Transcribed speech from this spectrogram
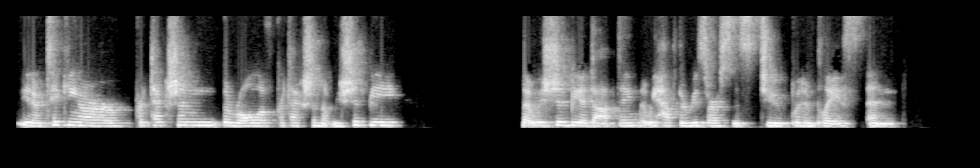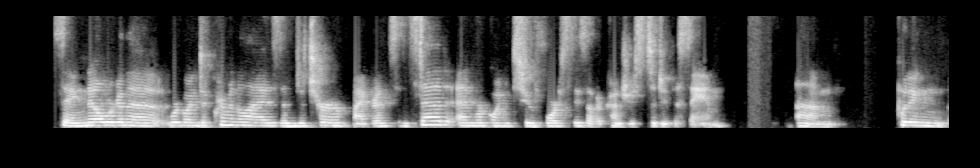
you know, taking our protection, the role of protection that we should be that we should be adopting, that we have the resources to put in place and saying, no, we're gonna, we're going to criminalize and deter migrants instead, and we're going to force these other countries to do the same. Um, putting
